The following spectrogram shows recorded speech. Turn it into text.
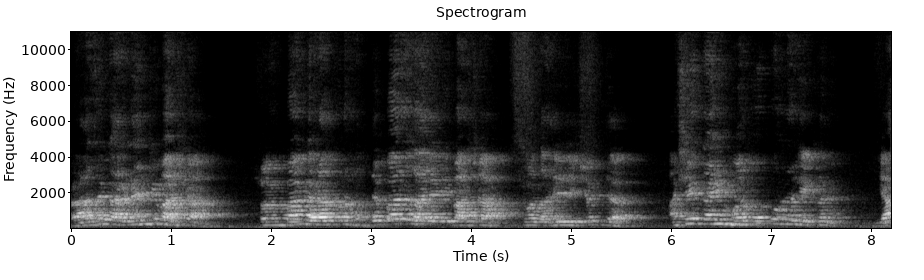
राजकारण्यांची भाषा स्वयंपाकघरातून हद्दपार झालेली भाषा किंवा झालेले शब्द असे काही महत्त्वपूर्ण लेखन या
